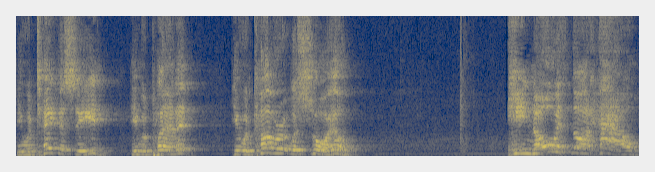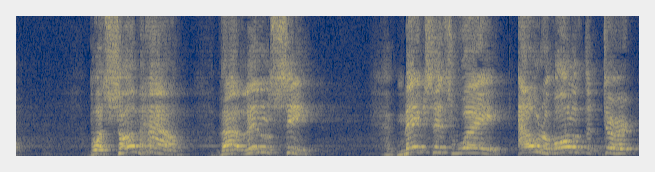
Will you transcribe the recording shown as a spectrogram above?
He would take a seed, he would plant it, he would cover it with soil. He knoweth not how, but somehow that little seed makes its way out of all of the dirt,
